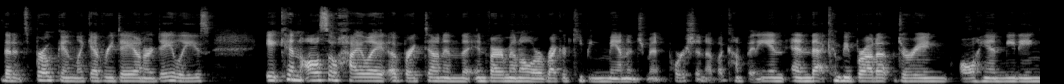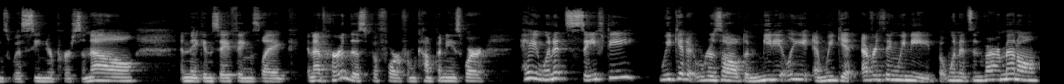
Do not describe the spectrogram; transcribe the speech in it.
that it's broken, like every day on our dailies it can also highlight a breakdown in the environmental or record keeping management portion of a company. And, and that can be brought up during all hand meetings with senior personnel. And they can say things like, and I've heard this before from companies where, hey, when it's safety, we get it resolved immediately and we get everything we need. But when it's environmental,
